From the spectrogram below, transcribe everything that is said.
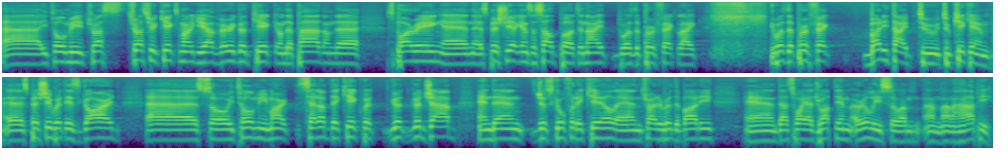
Uh, he told me, trust, trust your kicks, Marc. You have very good kick on the pad, on the sparring, and especially against the southpaw tonight. It was the perfect, like, it was the perfect body type to, to kick him, uh, especially with his guard. Uh, so he told me, Marc, set up the kick with good good jab, and then just go for the kill and try to rip the body. And that's why I dropped him early. So I'm I'm, I'm happy.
